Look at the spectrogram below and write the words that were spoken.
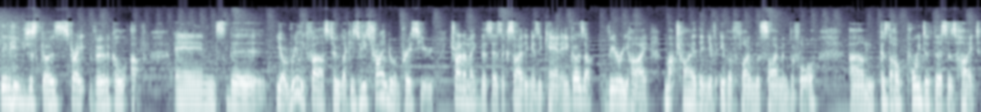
then he just goes straight vertical up and the you know really fast too. Like he's, he's trying to impress you trying to make this as exciting as he can. And he goes up very high much higher than you've ever flown with simon before because the whole point of this is height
